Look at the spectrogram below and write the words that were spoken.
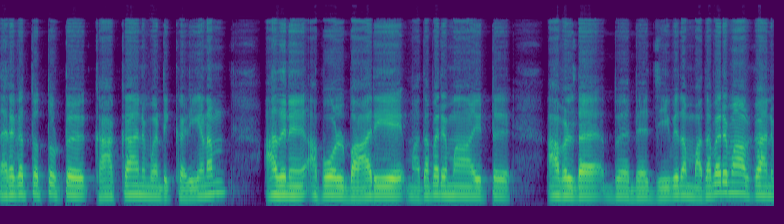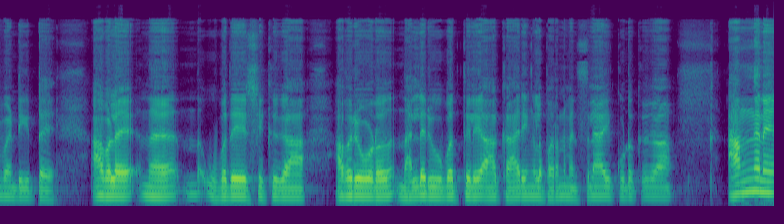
നരകത്തെ തൊട്ട് കാക്കാൻ വേണ്ടി കഴിയണം. അതിന് അപ്പോൾ ഭാര്യയെ മതപരമായിട്ട് അവളുടെ പിന്നെ ജീവിതം മതപരമാക്കാൻ വേണ്ടിയിട്ട് അവളെ ഉപദേശിക്കുക അവരോട് നല്ല രൂപത്തിൽ ആ കാര്യങ്ങൾ പറഞ്ഞ് മനസ്സിലാക്കി കൊടുക്കുക. അങ്ങനെ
